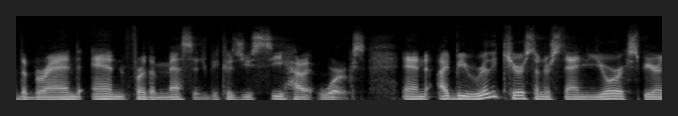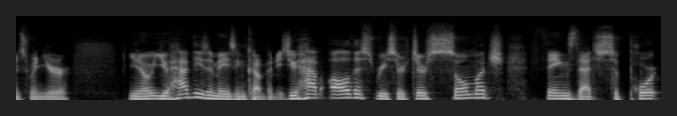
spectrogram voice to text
the brand and for the message because you see how it works. And I'd be really curious to understand your experience when you're you know you have these amazing companies. You have all this research. There's so much things that support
